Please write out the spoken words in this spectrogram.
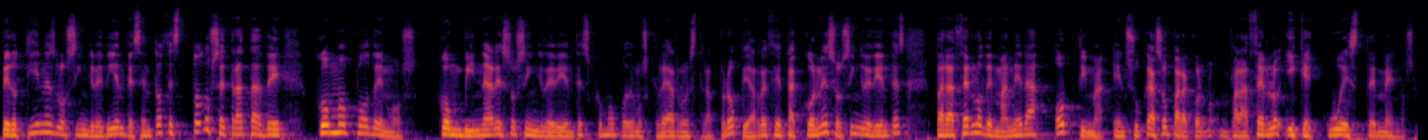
pero tienes los ingredientes. Entonces todo se trata de cómo podemos combinar esos ingredientes, cómo podemos crear nuestra propia receta con esos ingredientes para hacerlo de manera óptima, en su caso, para, para, hacerlo y que cueste menos.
